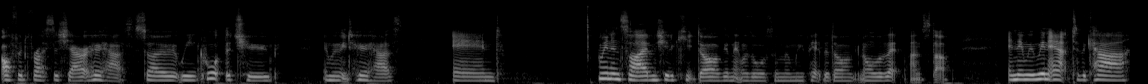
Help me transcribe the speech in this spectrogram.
offered for us to shower at her house. So we caught the tube, and we went to her house, and went inside, and she had a cute dog, and that was awesome, and we pet the dog and all of that fun stuff. And then we went out to the car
